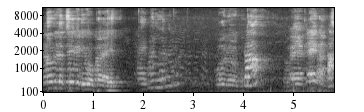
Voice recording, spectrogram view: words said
नऊ लक्ष गडी गोपाळ आहेत काय म्हणलं. का? काय का? हा?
